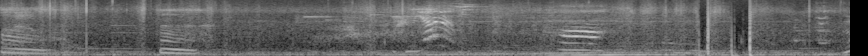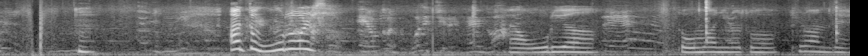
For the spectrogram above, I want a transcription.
어, 어. 아, 또 오래 걸렸어. 야, 오리야. 너무 많이라도 필요한데.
